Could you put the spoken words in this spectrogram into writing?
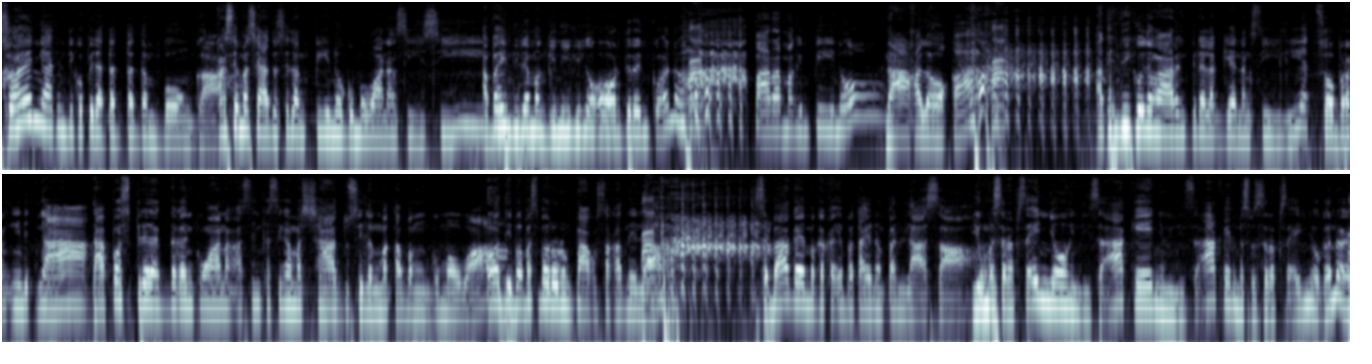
So ayun nga, hindi ko pinatadtad ng bongga. Kasi masyado silang pino gumawa ng sisi. Aba, hindi naman giniling ang orderin ko, ano? Para maging pino. Nakakaloka. At hindi ko na nga rin pinalagyan ng sili at sobrang init nga. Tapos pinadagdagan ko nga ng asin kasi nga masyado silang matabang gumawa. O, di ba mas marunong pa ako sa kanila? Sa bagay, magkakaiba tayo ng panlasa. Yung masarap sa inyo, hindi sa akin. Yung hindi sa akin, mas masarap sa inyo. Ganon.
